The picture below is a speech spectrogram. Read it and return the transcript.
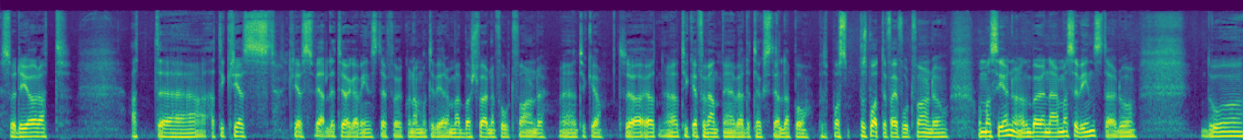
Så det gör att, att, eh, att det krävs, krävs väldigt höga vinster för att kunna motivera de här börsvärdena fortfarande, tycker jag. Så jag, jag tycker att förväntningarna är väldigt högt ställda på, på, på Spotify fortfarande. Och om man ser nu när de börjar närma sig vinst där, då, då,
